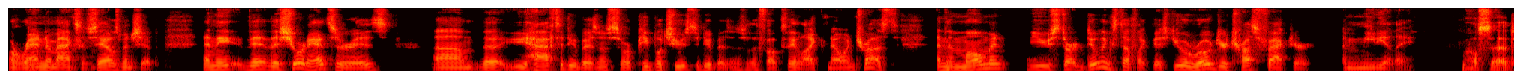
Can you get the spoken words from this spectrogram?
or mm-hmm. random acts of salesmanship. And the the, the short answer is um, the you have to do business, or people choose to do business with the folks they like, know, and trust. And the moment you start doing stuff like this, you erode your trust factor immediately. Well said.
